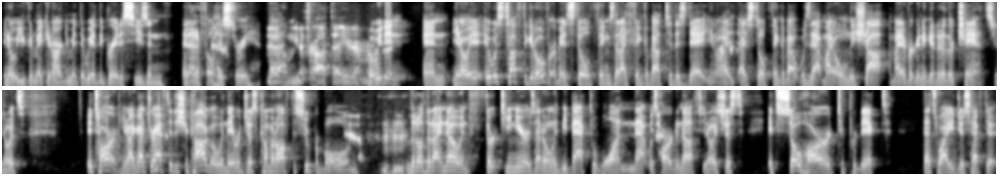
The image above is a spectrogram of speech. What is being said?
you know, you could make an argument that we had the greatest season in NFL yeah. history. Yeah, um, you guys were hot that year, but we didn't. And you know, it, it, was tough to get over. I mean, it's still things that I think about to this day. You know, I, I still think about was that my only shot? Am I ever going to get another chance? You know, it's it's hard. You know, I got drafted to Chicago when they were just coming off the Super Bowl. Yeah. Mm-hmm. Little did I know in 13 years I'd only be back to one. And that was yeah. hard enough. You know, it's just it's so hard to predict. That's why you just have to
